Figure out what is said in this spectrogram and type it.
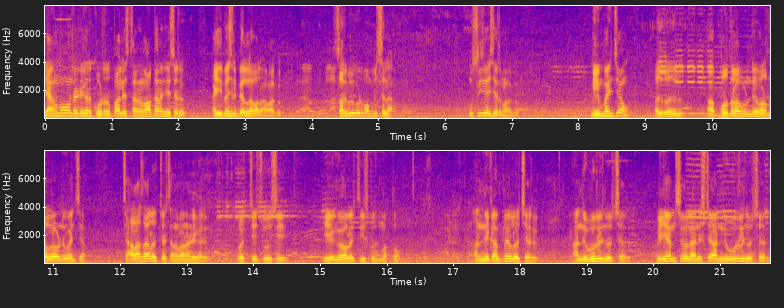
జగన్మోహన్ రెడ్డి గారు కోటి రూపాయలు ఇస్తారని వాగ్దానం చేశాడు. ఐదు పైసలు బిల్ల మాకు? సరుకులు కూడా పంపించలే ముసి చేశారు మాకు. మేము పంచాం పది రోజులు. ఆ బురదలో ఉండి వరదల్లో ఉండి పంచాం. చాలాసార్లు వచ్చాడు చంద్రబాబు నాయుడు గారు. వచ్చి చూసి ఏం కావాలో తీసుకొచ్చి మొత్తం. అన్ని కంపెనీలు వచ్చారు. అన్ని ఊర్ల నుంచి వచ్చారు. విఎంసి వాళ్ళు అన్ని అన్ని ఊర్ల నుంచి వచ్చారు.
